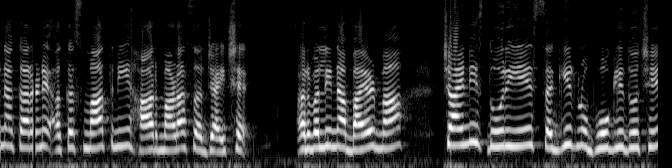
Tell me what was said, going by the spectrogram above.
દોરીના કારણે અકસ્માતની હારમાળા સર્જાઈ છે. અરવલ્લીના બાયડમાં ચાઇનીઝ દોરીએ સગીરનો ભોગ લીધો છે.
